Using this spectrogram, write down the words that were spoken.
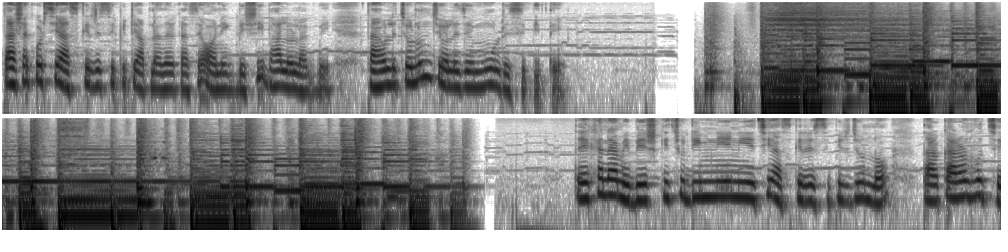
তো আশা করছি আজকের রেসিপিটি আপনাদের কাছে অনেক বেশি ভালো লাগবে। তাহলে চলুন চলে যাই মূল রেসিপিতে। তো এখানে আমি বেশ কিছু ডিম নিয়ে নিয়েছি আজকের রেসিপির জন্য। তার কারণ হচ্ছে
